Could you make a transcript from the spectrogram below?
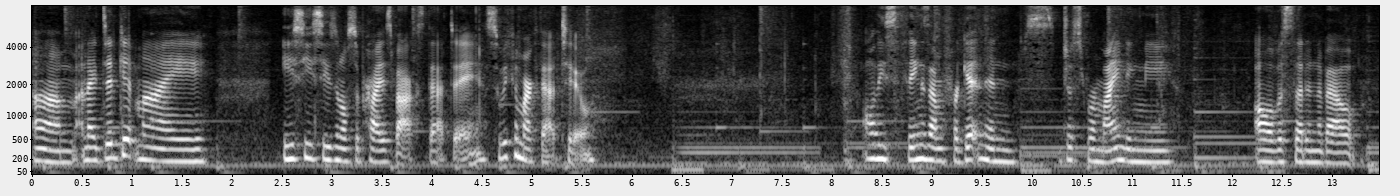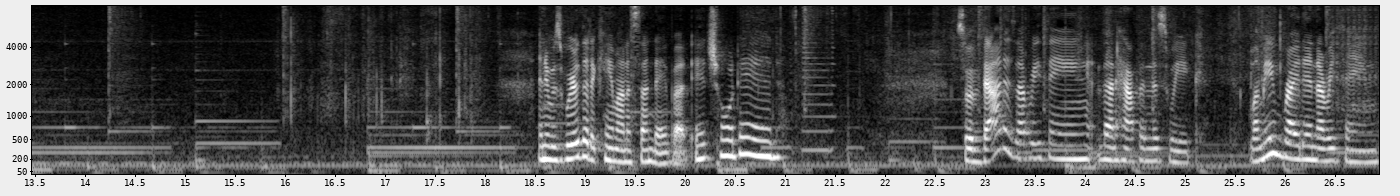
Um, and I did get my EC seasonal surprise box that day, so we can mark that too. All these things I'm forgetting and just reminding me all of a sudden about. And it was weird that it came on a Sunday, but it sure did. So that is everything that happened this week. Let me write in everything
